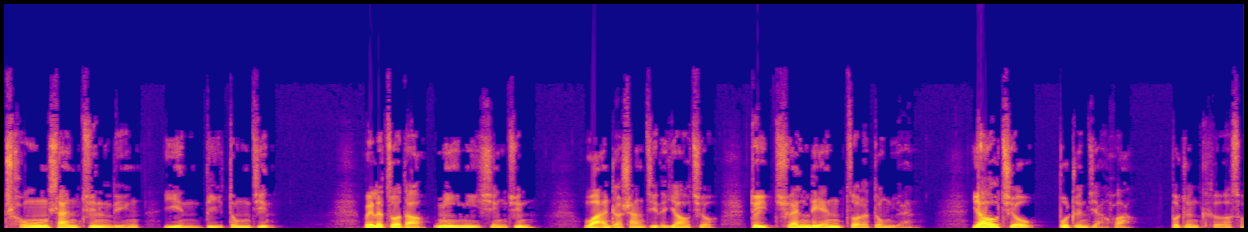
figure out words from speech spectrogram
崇山峻岭隐蔽东进。为了做到秘密行军，我按照上级的要求，对全连做了动员，要求不准讲话，不准咳嗽。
